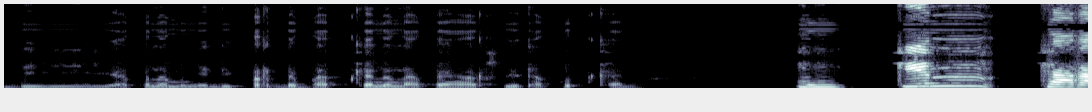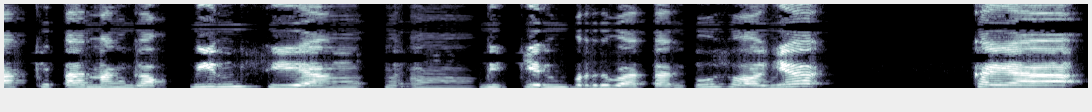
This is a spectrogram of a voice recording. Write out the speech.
di apa namanya diperdebatkan dan apa yang harus ditakutkan mungkin cara kita nanggapin sih yang mm, bikin perdebatan tuh soalnya kayak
